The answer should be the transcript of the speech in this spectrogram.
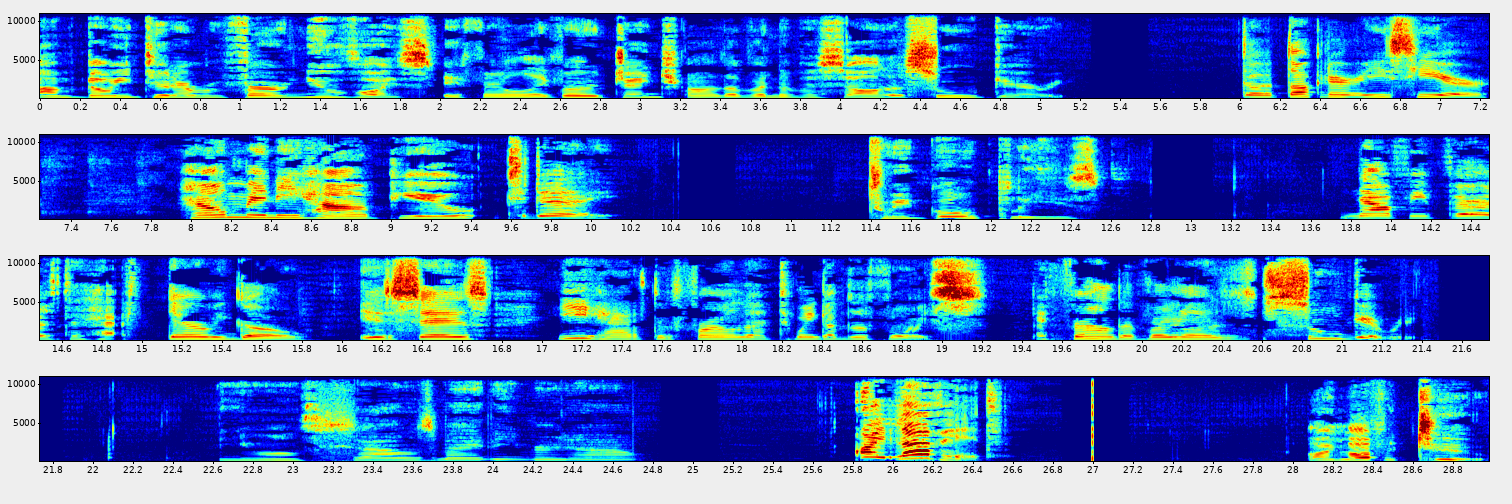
I'm going to refer new voice if I ever change on the Venezuela so Gary. The doctor is here. How many help you today? Twinkle, please. Now we first have. There we go. It says he has to find the twinkle the voice. I found the voice so Gary. You sounds amazing right now. I love it! I love it too.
